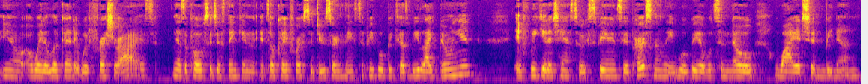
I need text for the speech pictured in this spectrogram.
you know, a way to look at it with fresher eyes, as opposed to just thinking it's okay for us to do certain things to people because we like doing it. If we get a chance to experience it personally, we'll be able to know why it shouldn't be done.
